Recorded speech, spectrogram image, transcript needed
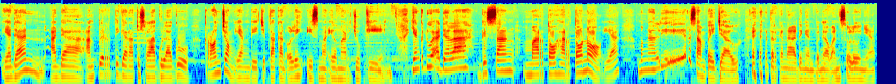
ya dan ada hampir 300 lagu-lagu keroncong yang diciptakan oleh Ismail Marjuki. Yang kedua adalah Gesang Marto Hartono ya, mengalir sampai jauh, terkenal dengan Bengawan Solonya.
